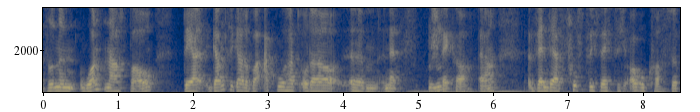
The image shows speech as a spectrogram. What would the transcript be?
So einen Wand-Nachbau, der ganz egal, ob er Akku hat oder ähm, Netzstecker, Mhm. ja, wenn der 50, 60 Euro kostet,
